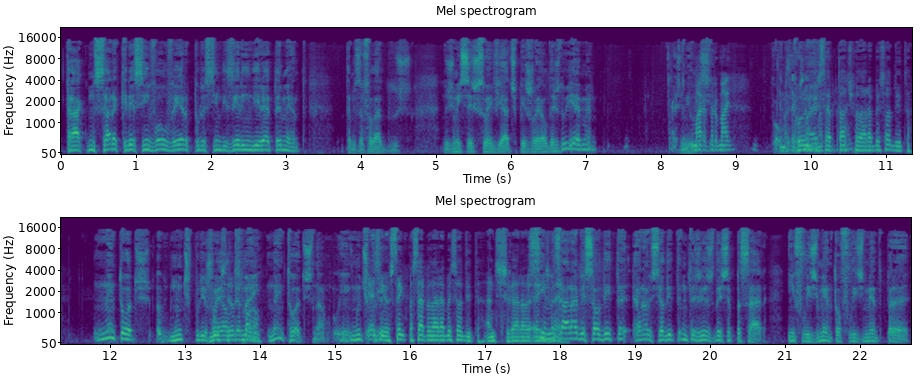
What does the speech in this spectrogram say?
está a começar a querer se envolver, por assim dizer, indiretamente. Estamos a falar dos, dos mísseis que são enviados para Israel desde o Iémen. O Mar Vermelho. Foram interceptados pela Arábia Saudita. Nem todos, muitos por Israel muitos também, foram. nem todos, não. Muitos é assim, eles têm que passar pela Arábia Saudita antes de chegar ao Sim, mas a Arábia Saudita, a Arábia Saudita muitas vezes deixa passar, infelizmente ou felizmente para,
